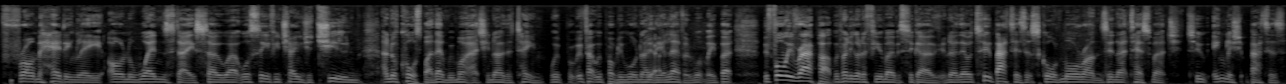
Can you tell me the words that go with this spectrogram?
from Headingley on Wednesday, so uh, we'll see if you change your tune. And of course, by then we might actually know the team. We, in fact, we probably will know the eleven, won't we? But before we wrap up, we've only got a few moments to go. You know, there were two batters that scored more runs in that Test match. Two English batters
